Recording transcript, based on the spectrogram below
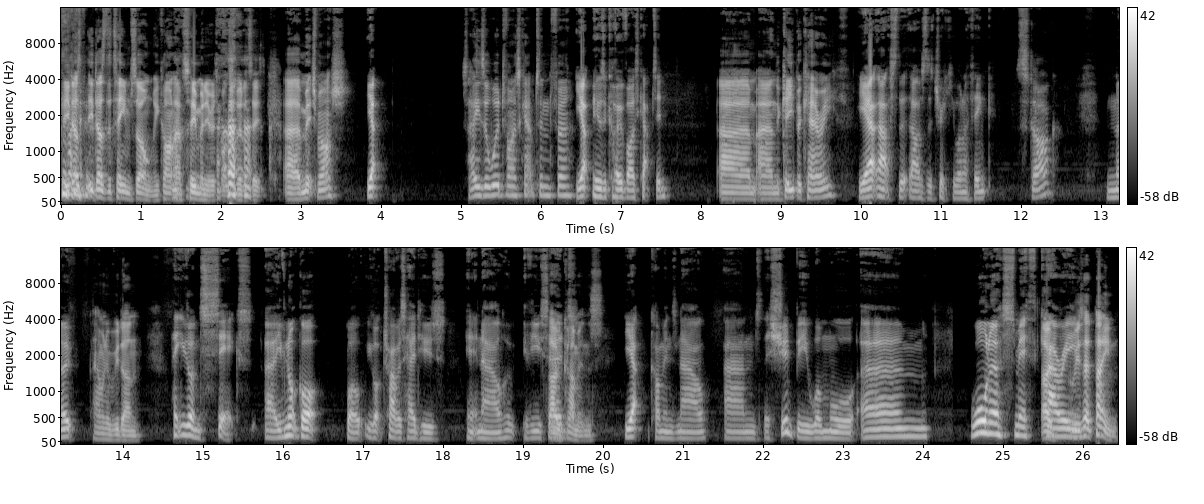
He does he does the team song. He can't have too many responsibilities. Uh, Mitch Marsh. Yep. Is Hazlewood vice captain for? Yep, he was a co-vice captain. Um, and the keeper Carey. Yeah, that's the, that was the tricky one, I think. Stark. Nope. How many have we done? I think you've done six. Uh, you've not got well, you've got Travis Head who's in it now. Have you said? Oh, Cummins. Yeah, Cummins now, and there should be one more. Um, Warner, Smith, Oh, Carey, we said Paine.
